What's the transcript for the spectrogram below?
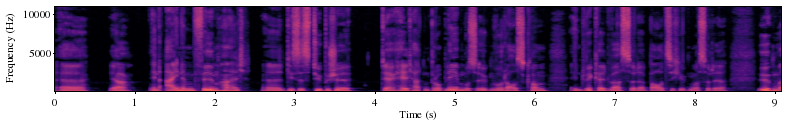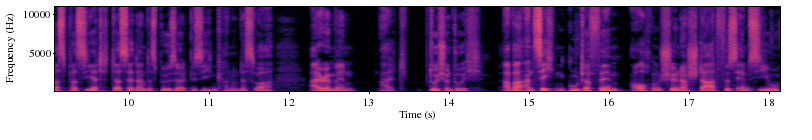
äh, ja, in einem Film halt. Äh, dieses typische, der Held hat ein Problem, muss irgendwo rauskommen, entwickelt was oder baut sich irgendwas oder irgendwas passiert, dass er dann das Böse halt besiegen kann. Und das war Iron Man halt durch und durch Aber an sich ein guter Film, auch ein schöner Start fürs MCU,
